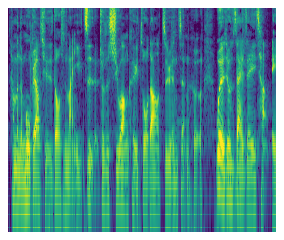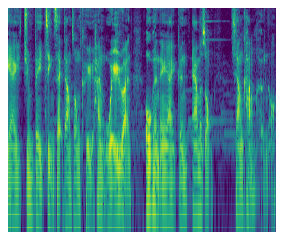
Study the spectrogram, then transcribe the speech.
他们的目标其实都是蛮一致的，就是希望可以做到资源整合，为的就是在这一场 AI 军备竞赛当中，可以和微软、OpenAI 跟 Amazon 相抗衡哦。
